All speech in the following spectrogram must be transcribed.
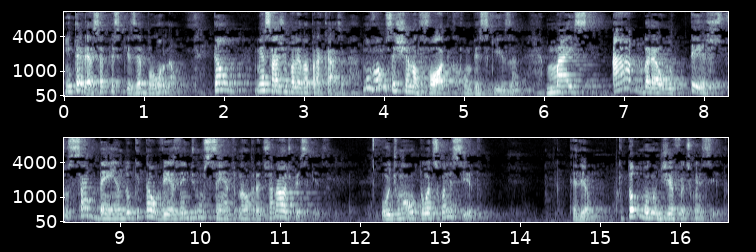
interessa se a pesquisa é boa ou não. Então, mensagem para levar para casa: não vamos ser xenofóbicos com pesquisa, mas abra o texto sabendo que talvez vem de um centro não tradicional de pesquisa ou de um autor desconhecido. Entendeu? Porque todo mundo um dia foi desconhecido.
